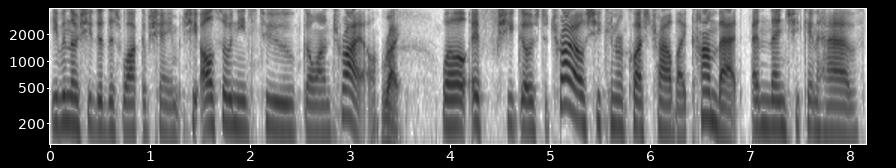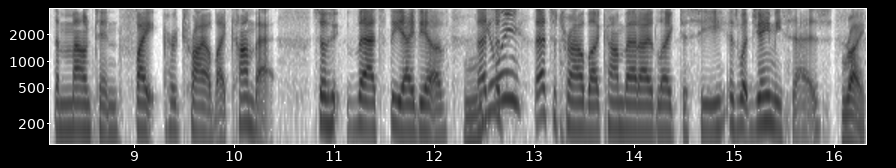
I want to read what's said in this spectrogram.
Even though she did this walk of shame, she also needs to go on trial. Right. Well, if she goes to trial, she can request trial by combat, and then she can have the mountain fight her trial by combat. So that's the idea of that's Really? A, that's a trial by combat I'd like to see, is what Jaime says, Right.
